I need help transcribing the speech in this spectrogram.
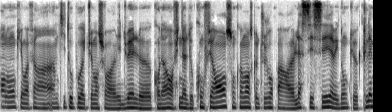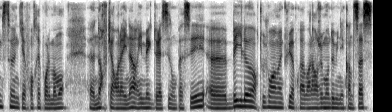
donc et on va faire un, petit topo actuellement sur euh, les duels euh, qu'on a en finale de conférence. On commence comme toujours par euh, l'ACC avec donc Clemson qui affronterait pour le moment North Carolina, remake de la saison passée. Baylor toujours invaincu après avoir largement dominé Kansas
